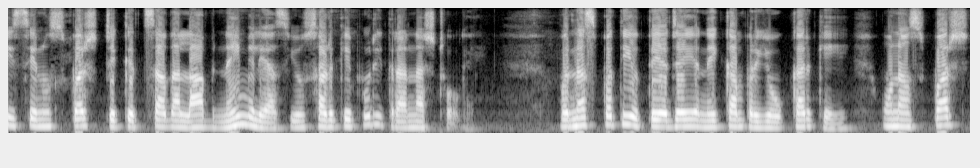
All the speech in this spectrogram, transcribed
ਹਿੱਸੇ ਨੂੰ ਸਪਰਸ਼ ਚਿਕਿਤਸਾ ਦਾ ਲਾਭ ਨਹੀਂ ਮਿਲਿਆ ਸੀ, ਉਹ ਸੜ ਕੇ ਪੂਰੀ ਤਰ੍ਹਾਂ ਨਸ਼ਟ ਹੋ ਗਏ। ਵਨਸਪਤੀ ਉੱਤੇ ਅਜਿਹੇ ਅਨੇਕਾਂ ਪ੍ਰਯੋਗ ਕਰਕੇ ਉਹਨਾਂ ਸਪਰਸ਼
